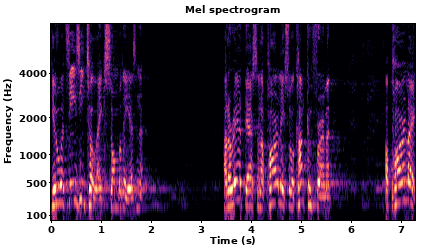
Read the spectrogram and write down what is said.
You know, it's easy to like somebody, isn't it? And I read this, and apparently, so I can't confirm it, apparently,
